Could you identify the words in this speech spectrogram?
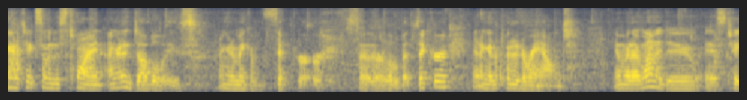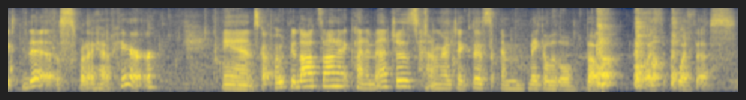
I'm going to take some of this twine. I'm going to double these. I'm going to make them thicker. So they're a little bit thicker. And I'm going to put it around. And what I want to do is take this, what I have here, and it's got polka dots on it, kind of matches. I'm going to take this and make a little bow with, with this.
